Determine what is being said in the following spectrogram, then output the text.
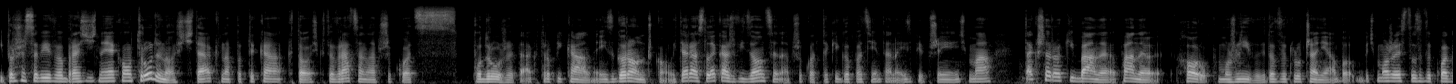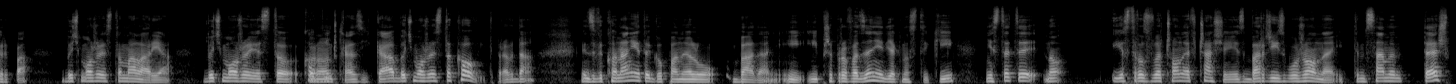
i proszę sobie wyobrazić, na jaką trudność tak, napotyka ktoś, kto wraca na przykład z podróży tak, tropikalnej, z gorączką. I teraz lekarz widzący na przykład takiego pacjenta na izbie przyjęć ma tak szeroki panel, panel chorób możliwych do wykluczenia, bo być może jest to zwykła grypa, być może jest to malaria, być może jest to gorączka Zika, być może jest to COVID, prawda? Więc wykonanie tego panelu badań i, i przeprowadzenie diagnostyki niestety no, jest rozwleczone w czasie, jest bardziej złożone i tym samym też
